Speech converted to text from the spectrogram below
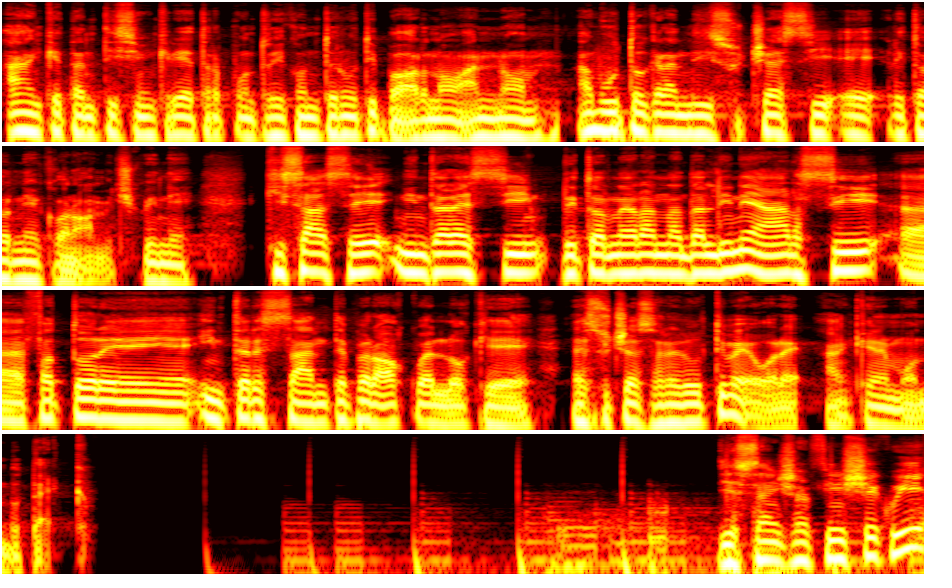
anche tantissimi creator appunto di contenuti porno hanno avuto grandi successi e ritorni economici, quindi chissà se gli interessi ritorneranno ad allinearsi, eh, fattore interessante però quello che è successo nelle ultime ore anche nel mondo tech. The Essential finisce qui,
